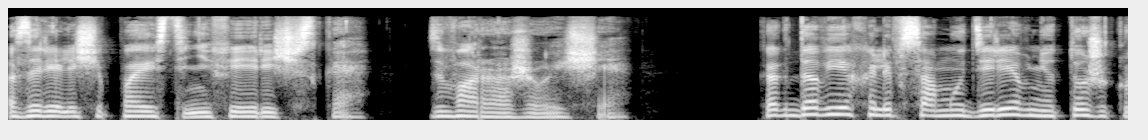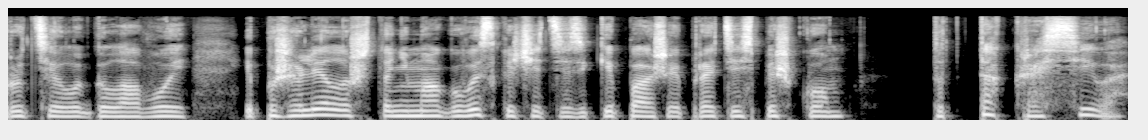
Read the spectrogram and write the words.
Зрелище поистине феерическое, завораживающее. Когда въехали в саму деревню, тоже крутила головой и пожалела, что не могу выскочить из экипажа и пройтись пешком. Тут так красиво.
